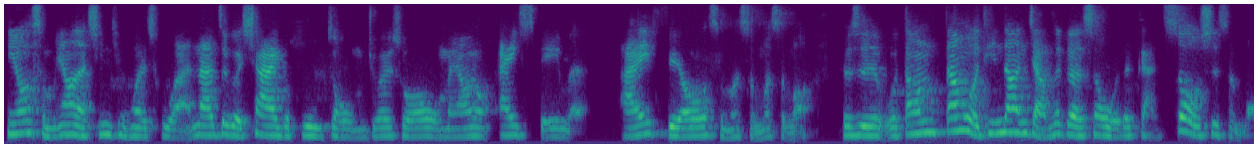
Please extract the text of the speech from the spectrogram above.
你有什么样的心情会出来。那这个下一个步骤，我们就会说我们要用 I statement，I feel 什么什么什么，就是我当当我听到你讲这个的时候，我的感受是什么。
